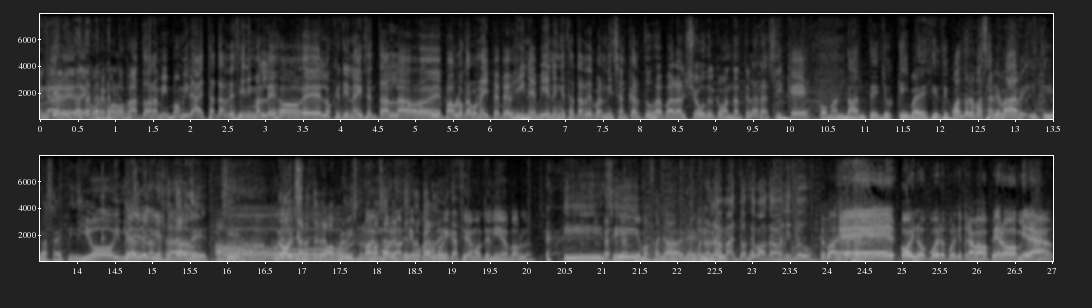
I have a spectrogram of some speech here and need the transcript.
últimamente. venga, eh, te cogemos los datos ahora mismo. Mira, esta tarde, sin ir más lejos, eh, los que tienen ahí sentados al lado, eh, Pablo Carbonell y Pepe Gines vienen esta tarde para Nissan Cartuja para el show del comandante Lara. Así que Comandante, yo que iba a decirte, ¿cuándo nos vas a nevar? Y tú ibas a decir, Dios y me ¿queréis venir esta tarde? Pues sí. Ah, no, por ya lo teníamos previsto. No Vamos hemos- a ver no, qué esta poca tarde. comunicación hemos tenido, Pablo. Y sí, hemos fallado. Bueno, el- Lama, entonces ¿cuándo te vas a venir tú? ¿Te vas esta tarde? Eh, hoy no puedo porque trabajo, pero mira,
